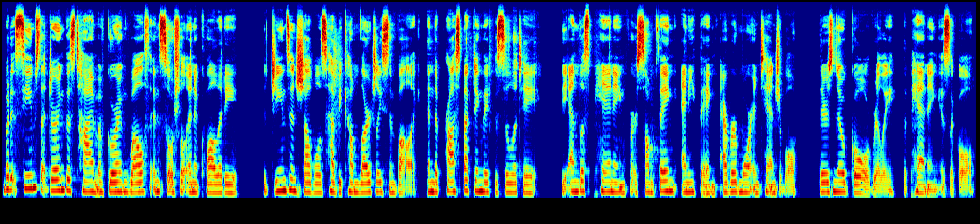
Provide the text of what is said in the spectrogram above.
But it seems that during this time of growing wealth and social inequality, the jeans and shovels have become largely symbolic, and the prospecting they facilitate, the endless panning for something, anything, ever more intangible. There's no goal, really. The panning is the goal.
